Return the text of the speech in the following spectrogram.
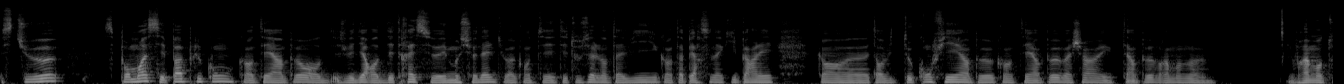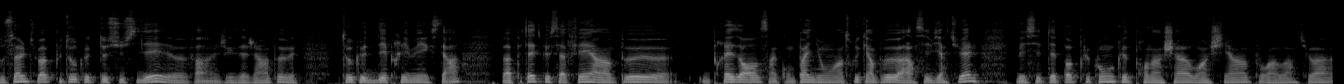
si tu veux pour moi, c'est pas plus con quand t'es un peu, en, je vais dire, en détresse euh, émotionnelle, tu vois, quand t'es es tout seul dans ta vie, quand t'as personne à qui parler, quand euh, t'as envie de te confier un peu, quand t'es un peu machin et que t'es un peu vraiment, euh, vraiment tout seul, tu vois, plutôt que de te suicider, enfin, j'exagère un peu, mais plutôt que de déprimer, etc., bah peut-être que ça fait un peu une présence, un compagnon, un truc un peu, alors c'est virtuel, mais c'est peut-être pas plus con que de prendre un chat ou un chien pour avoir, tu vois,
